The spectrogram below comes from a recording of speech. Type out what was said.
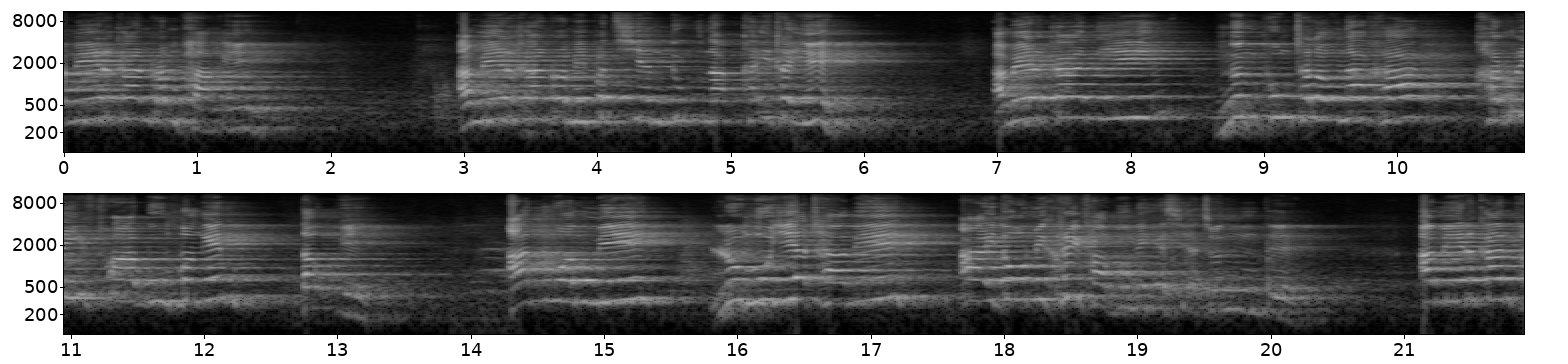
american ram phaki american ram mi pathian du nak khai american ni nun phung thalo na kha khari fa bu mangin dau i อันวมีลุมุยะทามีไอโดมีครีฟาบุมีเอเชียจุนเตอเมริกันพ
